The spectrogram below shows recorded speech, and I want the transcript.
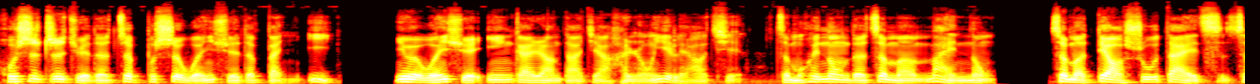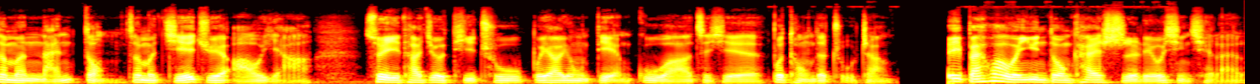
胡适之觉得这不是文学的本意，因为文学应该让大家很容易了解，怎么会弄得这么卖弄，这么掉书袋子，这么难懂，这么节节熬牙？所以他就提出不要用典故啊这些不同的主张。所以白话文运动开始流行起来了。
